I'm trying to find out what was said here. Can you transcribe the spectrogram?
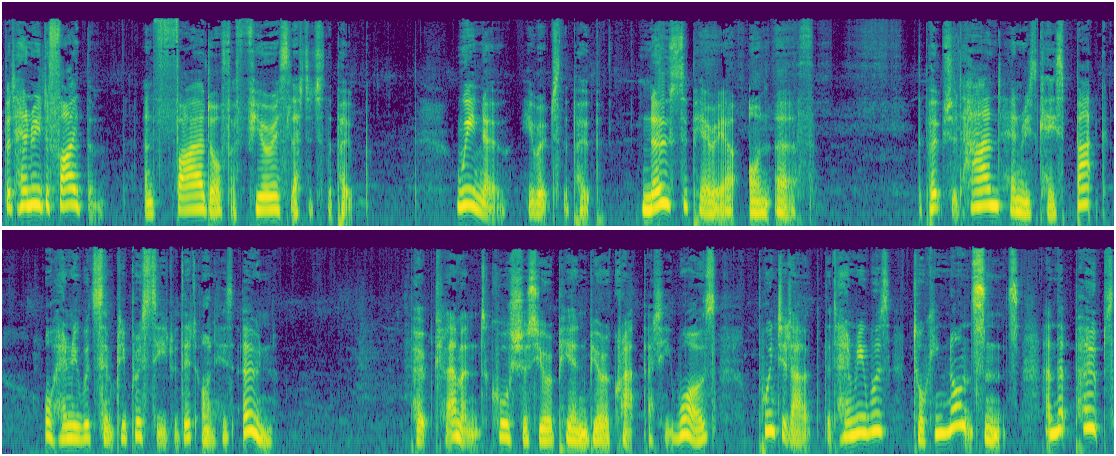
but Henry defied them and fired off a furious letter to the Pope. We know, he wrote to the Pope, no superior on earth The Pope should hand Henry's case back, or Henry would simply proceed with it on his own. Pope Clement, cautious European bureaucrat that he was, pointed out that Henry was talking nonsense and that popes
